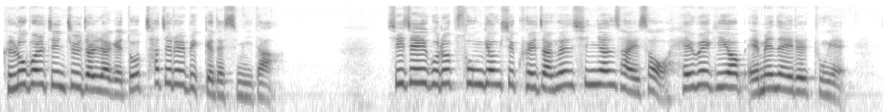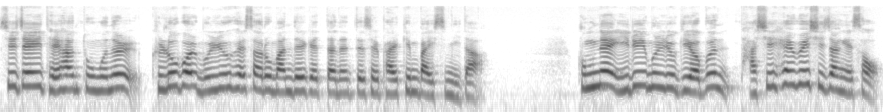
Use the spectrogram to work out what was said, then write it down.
글로벌 진출 전략에도 차질을 빚게 됐습니다. CJ그룹 송경식 회장은 신년사에서 해외 기업 M&A를 통해 CJ 대한통운을 글로벌 물류회사로 만들겠다는 뜻을 밝힌 바 있습니다. 국내 1위 물류 기업은 다시 해외 시장에서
